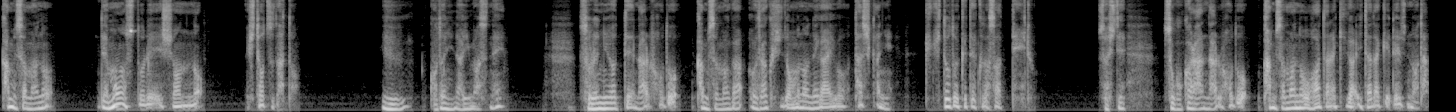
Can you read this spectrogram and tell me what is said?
神様のデモンストレーションの一つだということになりますね。それによってなるほど神様が私どもの願いを確かに聞き届けてくださっているそしてそこからなるほど神様のお働きがいただけれるのだ。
